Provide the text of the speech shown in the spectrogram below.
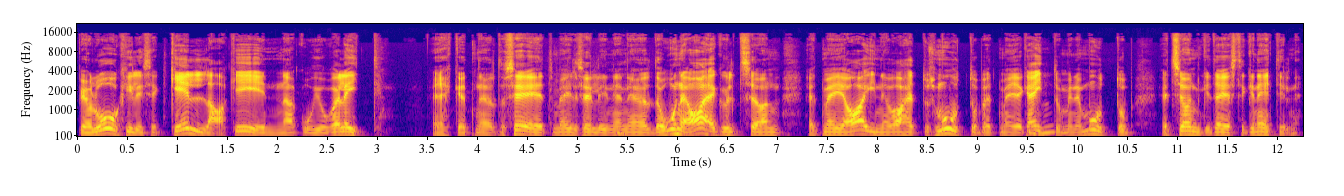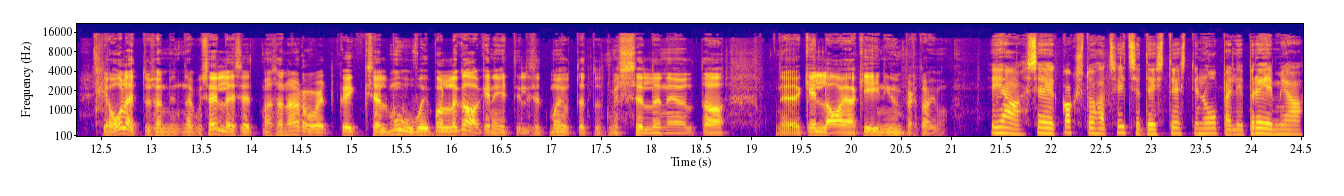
bioloogilise kella geen nagu ju ka leiti ehk et nii-öelda see, et meil selline nii-öelda uneaeg üldse on, et meie ainevahetus muutub, et meie mhm. käitumine mm -hmm. muutub, et see ongi täiesti geneetiline. ja oletus on nüüd nagu selles, et ma saan aru, et kõik seal muu võib olla ka geneetiliselt mõjutatud, mis selle nii-öelda eh, kellaaja geeni ümber toimub. jaa, see kaks tuhat seitseteist tõesti Nobeli preemia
